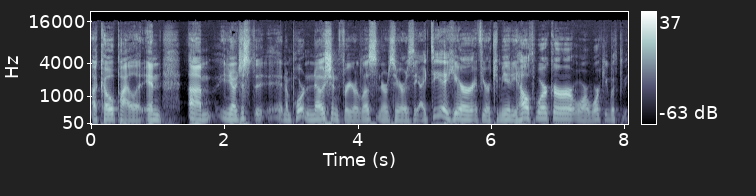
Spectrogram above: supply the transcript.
a co-pilot. And um, you know, just an important notion for your listeners here is the idea here. If you're a community health worker or working with,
